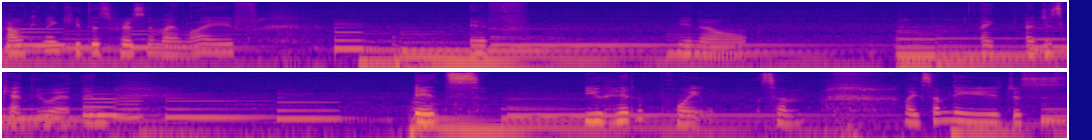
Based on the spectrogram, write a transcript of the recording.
how can I keep this person in my life if, you know, I, I just can't do it? And it's, you hit a point, some, like someday you just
